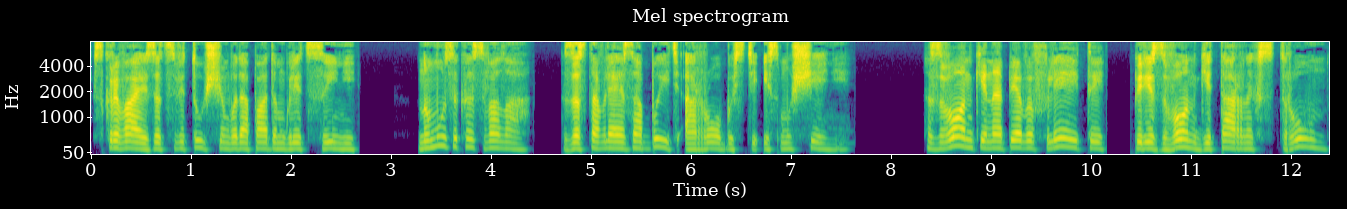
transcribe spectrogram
скрываясь за цветущим водопадом глициний, но музыка звала, заставляя забыть о робости и смущении. Звонкие напевы флейты, перезвон гитарных струн.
